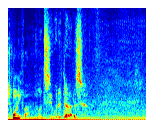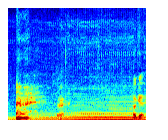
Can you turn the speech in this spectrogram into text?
25. Let's see what it does. Alright. Okay.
